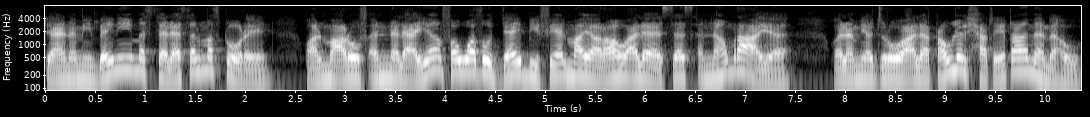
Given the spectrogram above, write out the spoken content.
كان من بينهم الثلاثة المذكورين. والمعروف أن الأعيان فوضوا الداي بفعل ما يراه على أساس أنهم رعاياه ولم يجروا على قول الحقيقة أمامه.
